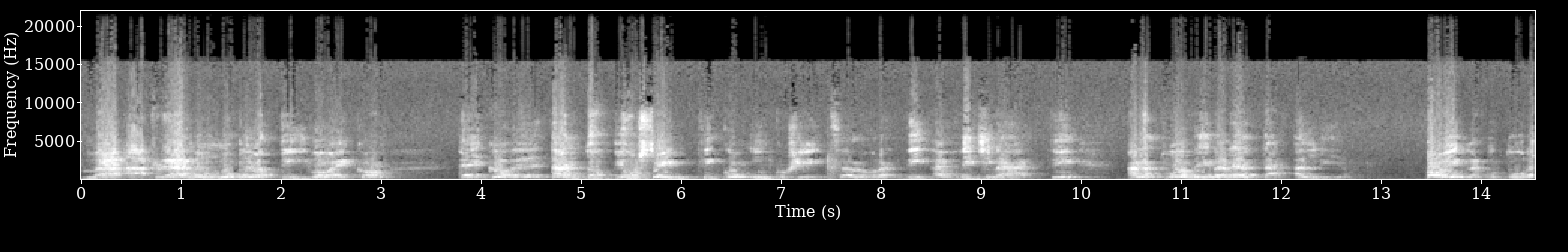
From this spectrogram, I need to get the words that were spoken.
ma a crearne un nucleo attivo, ecco, Ecco, eh, tanto più senti con, in coscienza allora di avvicinarti alla tua vera realtà, all'io. Poi la cultura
